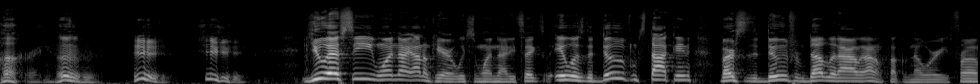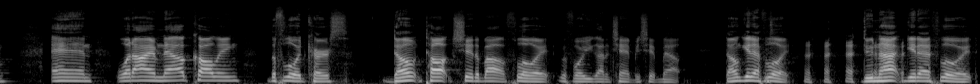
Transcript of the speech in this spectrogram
Fuck Reagan. UFC one night. I don't care which one ninety six. It was the dude from Stockton versus the dude from Dublin, Ireland. I don't fucking know where he's from. And what I am now calling the Floyd curse. Don't talk shit about Floyd before you got a championship bout. Don't get at Floyd. Do not get at Floyd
